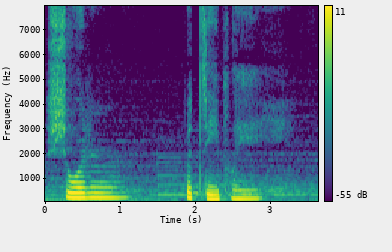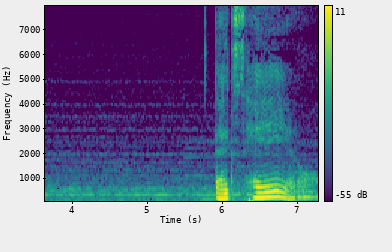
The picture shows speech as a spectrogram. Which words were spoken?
shorter but deeply. Exhale,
